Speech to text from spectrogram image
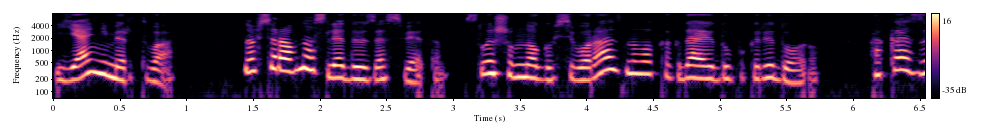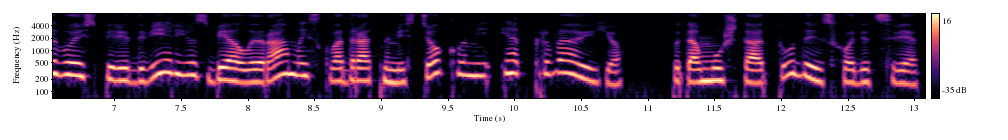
я не мертва. Но все равно следую за светом. Слышу много всего разного, когда иду по коридору. Оказываюсь перед дверью с белой рамой с квадратными стеклами и открываю ее, потому что оттуда исходит свет.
